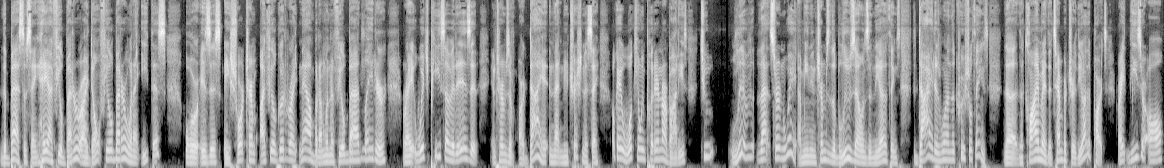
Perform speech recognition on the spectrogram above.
the best of saying, hey, I feel better or I don't feel better when I eat this? Or is this a short term, I feel good right now, but I'm going to feel bad later, right? Which piece of it is it in terms of our diet and that nutrition to say, okay, what can we put in our bodies to live that certain way? I mean, in terms of the blue zones and the other things, the diet is one of the crucial things. The, the climate, the temperature, the other parts, right? These are all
